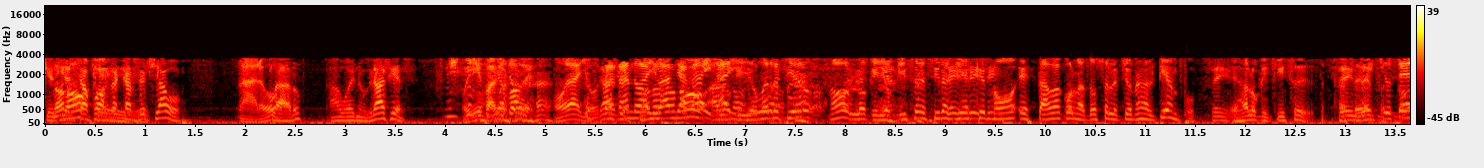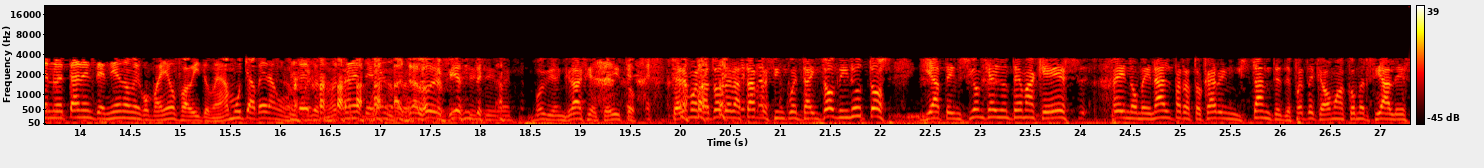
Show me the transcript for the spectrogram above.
Que No, Bielsa no, fue a que- sacarse el clavo. Claro. Claro. Ah, bueno, gracias. Oye, Fabito, joda, yo tratando de No, no, ayudarte no, acá y a lo que yo me refiero, no, lo que yo quise decir aquí Sí, es sí, que sí. no estaba con las dos selecciones al tiempo. Sí. Es a lo que quise hacer Es que ustedes no están entendiendo, mi compañero Fabito. Me da mucha pena con ustedes, pero no están entendiendo. Ya lo Sí, defiende. Muy bien, gracias, Cheito. Tenemos las 2 de la tarde, 52 minutos. Y atención que hay un tema que es fenomenal para tocar en instantes después de que vamos a comerciales,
